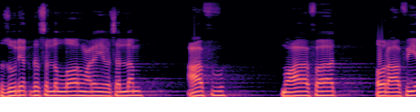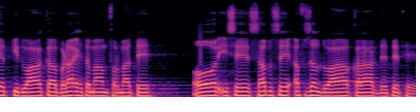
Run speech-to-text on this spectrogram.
حضور اقدس صلی اللہ علیہ وسلم عفو، معافات اور عافیت کی دعا کا بڑا اہتمام فرماتے اور اسے سب سے افضل دعا قرار دیتے تھے۔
